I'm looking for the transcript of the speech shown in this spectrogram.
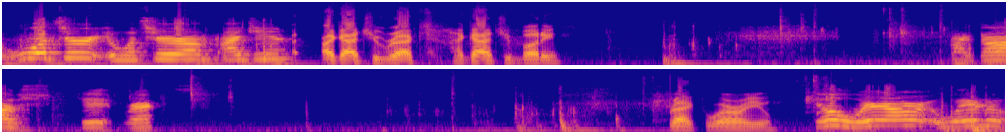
what's your what's your um IGN? I got you wrecked. I got you, buddy. Oh my gosh, get wrecked. Wrecked. Where are you? Yo, where are where do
